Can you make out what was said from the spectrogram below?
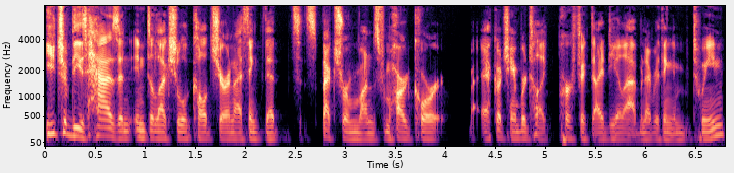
each of these has an intellectual culture. And I think that spectrum runs from hardcore echo chamber to like perfect idea lab and everything in between.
